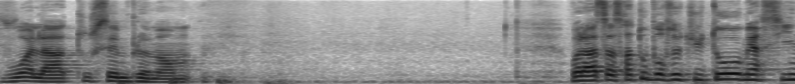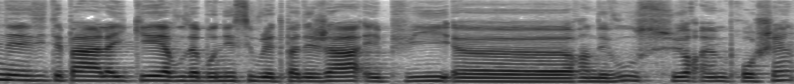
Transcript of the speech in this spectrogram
Voilà, tout simplement. Voilà, ça sera tout pour ce tuto. Merci, n'hésitez pas à liker, à vous abonner si vous ne l'êtes pas déjà. Et puis, euh, rendez-vous sur un prochain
